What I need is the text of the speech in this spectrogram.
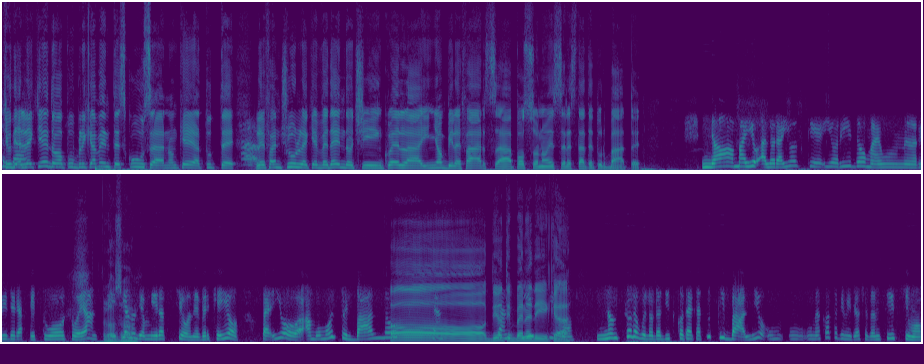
Chiudi- le chiedo pubblicamente scusa, nonché a tutte le fanciulle che vedendoci in quella ignobile farsa possono essere state turbate. No, ma io allora io, io rido, ma è un ridere affettuoso e anzi so. pieno di ammirazione perché io, beh, io amo molto il ballo. Oh, Dio ti benedica. Non solo quello da discoteca, tutti i balli. Io un- un- una cosa che mi piace tantissimo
